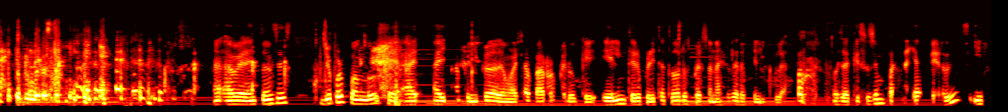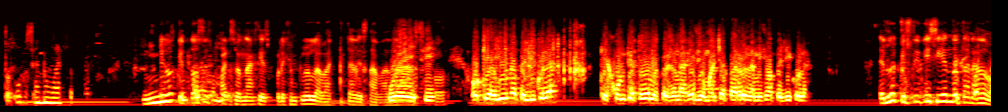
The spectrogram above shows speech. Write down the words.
qué pendejo estoy. A, a ver, entonces, yo propongo que hay, hay una película de Omar Chaparro, pero que él interpreta a todos los personajes de la película. O sea, que se usen pantallas verdes y todos sean Omar Chaparro. Niños Digo que todos sus personajes, por ejemplo, la vaquita de Sabadazo. Güey, sí. O que hay una película que junte a todos los personajes de Omar Chaparro en la misma película. Es lo que estoy diciendo, tarado.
